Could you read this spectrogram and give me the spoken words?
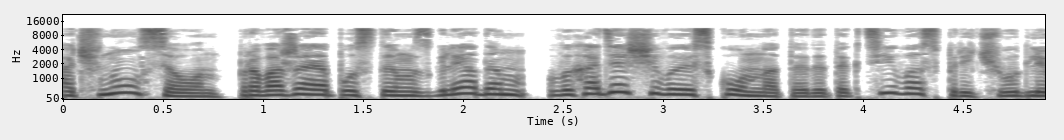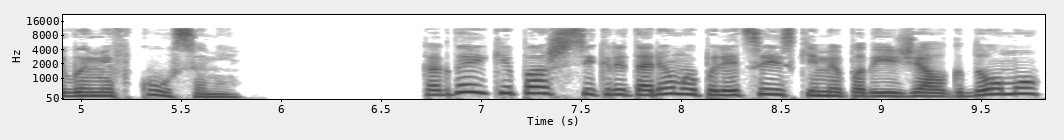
Очнулся он, провожая пустым взглядом выходящего из комнаты детектива с причудливыми вкусами. Когда экипаж с секретарем и полицейскими подъезжал к дому,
